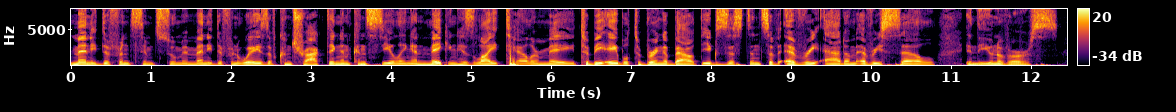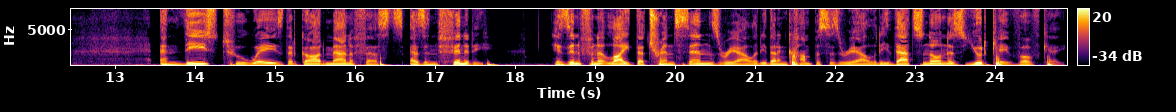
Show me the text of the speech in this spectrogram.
many different tzimtzum, many different ways of contracting and concealing and making his light tailor made to be able to bring about the existence of every atom, every cell in the universe. And these two ways that God manifests as infinity his infinite light that transcends reality, that encompasses reality, that's known as Yudke Vovke,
